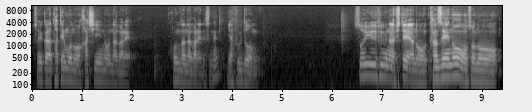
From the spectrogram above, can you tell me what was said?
それから建物橋の流れこんな流れですね。ヤフードーム。そういうふうなしてあの風のその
